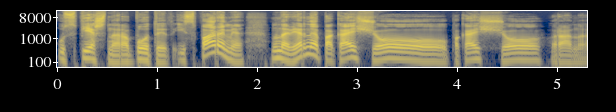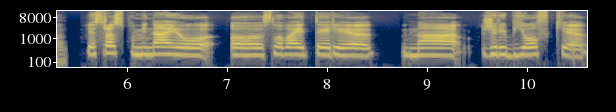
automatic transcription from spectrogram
успешно работает и с парами, ну, наверное, пока еще, пока еще рано. Я сразу вспоминаю э, слова Этери на жеребьевке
